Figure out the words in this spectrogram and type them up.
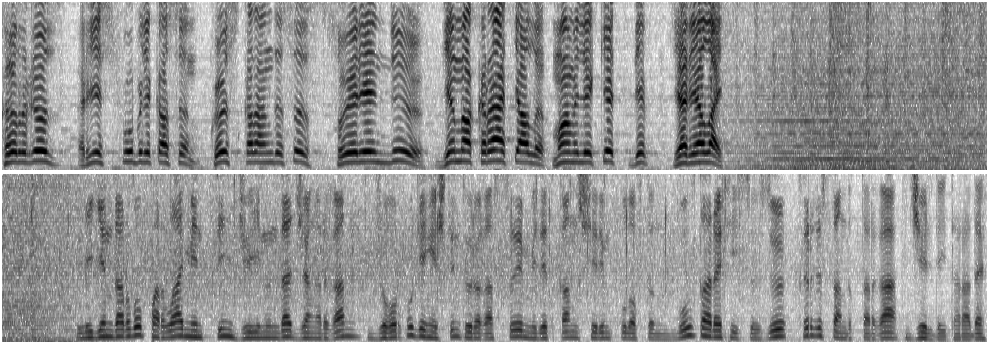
кыргыз республикасын көз карандысыз суверендүү демократиялык мамлекет деп жарыялайт легендарлуу парламенттин жыйынында жаңырган жогорку кеңештин төрагасы медеткан шеримкуловдун бул тарыхый сөзү кыргызстандыктарга желдей тарады.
